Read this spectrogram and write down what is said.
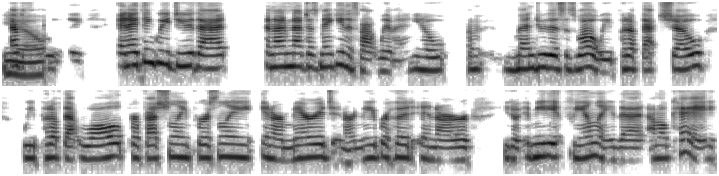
you Absolutely. know and i think we do that and i'm not just making this about women you know um, men do this as well we put up that show we put up that wall professionally personally in our marriage in our neighborhood in our you know immediate family that i'm okay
